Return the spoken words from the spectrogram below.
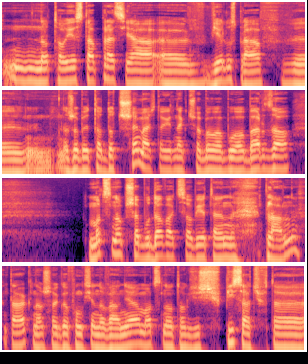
no, to jest ta presja e, wielu spraw. e, no, żeby to dotrzymać, to jednak trzeba było bardzo mocno przebudować sobie ten plan tak, naszego funkcjonowania, mocno to gdzieś wpisać w te,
